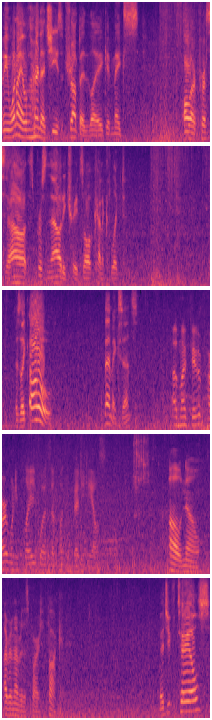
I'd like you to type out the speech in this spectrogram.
I mean, when I learned that she's a trumpet, like it makes all our personality personality traits all kind of clicked. It's like, oh, that makes sense. uh, my favorite part when he played was the fucking Veggie Tales. Oh no, I remember this part. Fuck. Veggie Tales.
